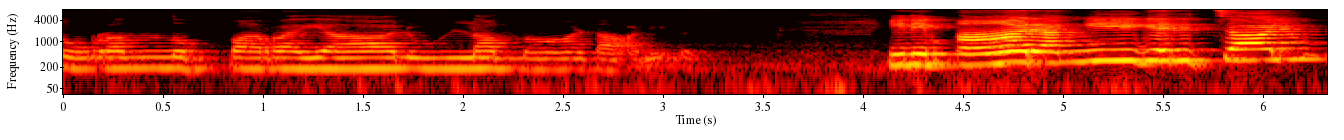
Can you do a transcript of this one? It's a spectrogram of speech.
തുറന്നു പറയാനുള്ള നാടാണിത്. ഇനി ആരംഗീകരിച്ചാലും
